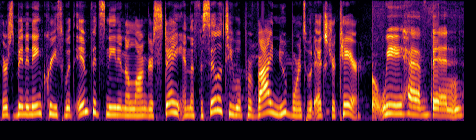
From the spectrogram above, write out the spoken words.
There's been an increase with infants needing a longer stay, and the facility will provide newborns with extra care. We have been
